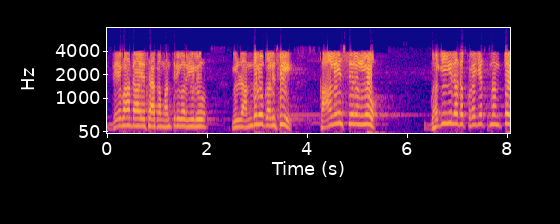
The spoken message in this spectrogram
దేవాదాయ శాఖ మంత్రివర్యులు వీళ్ళందరూ కలిసి కాళేశ్వరంలో భగీరథ ప్రయత్నంతో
